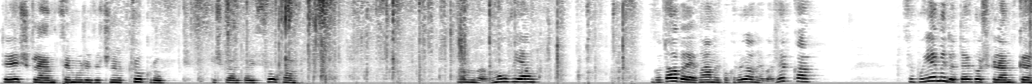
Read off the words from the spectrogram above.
tej szklance, może zacznę od cukru. I szklanka jest sucha. Już Wam mówię. Gotowe, mamy pokrojone warzywka. Sypujemy do tego szklankę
